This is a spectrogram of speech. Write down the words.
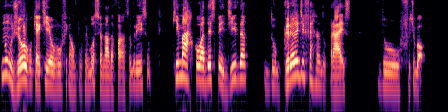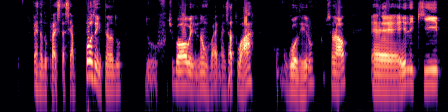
num jogo que aqui eu vou ficar um pouco emocionado a falar sobre isso, que marcou a despedida do grande Fernando Praz do futebol. Fernando Praz está se aposentando do futebol, ele não vai mais atuar como goleiro profissional. É, ele que,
